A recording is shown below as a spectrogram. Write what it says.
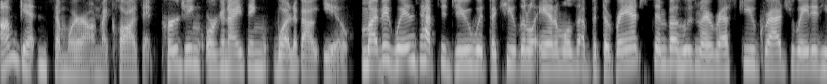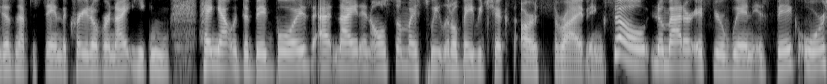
I'm getting somewhere on my closet. Purging, organizing. What about you? My big wins have to do with the cute little animals up at the ranch. Simba, who's my rescue, graduated. He doesn't have to stay in the crate overnight. He can hang out with the big boys at night. And also, my sweet little baby chicks are thriving. So, no matter if your win is big or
